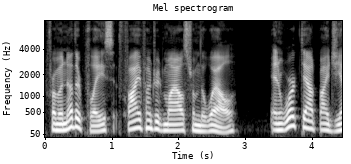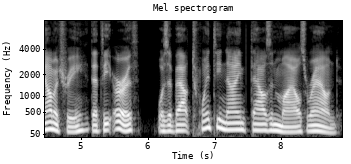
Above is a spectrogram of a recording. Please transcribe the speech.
from another place 500 miles from the well and worked out by geometry that the earth was about 29,000 miles round.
